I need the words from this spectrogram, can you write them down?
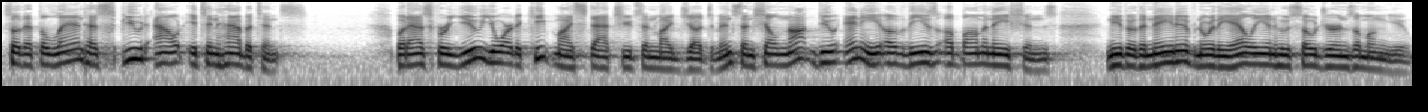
so that the land has spewed out its inhabitants. But as for you, you are to keep my statutes and my judgments, and shall not do any of these abominations, neither the native nor the alien who sojourns among you.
